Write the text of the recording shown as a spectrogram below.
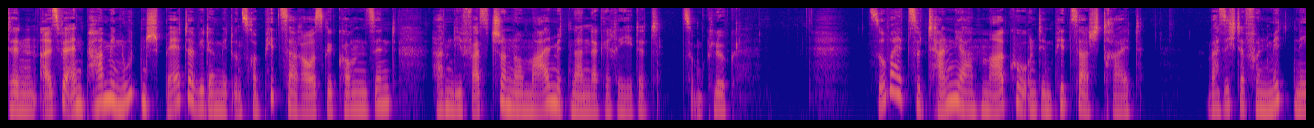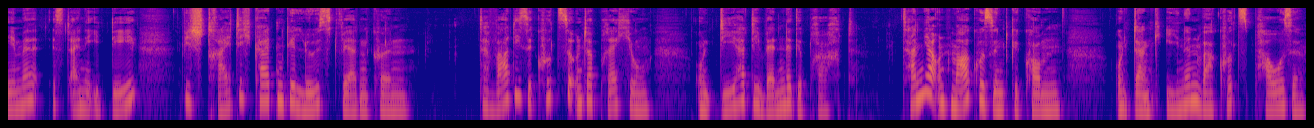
Denn als wir ein paar Minuten später wieder mit unserer Pizza rausgekommen sind, haben die fast schon normal miteinander geredet. Zum Glück. Soweit zu Tanja, Marco und dem Pizzastreit. Was ich davon mitnehme, ist eine Idee, wie Streitigkeiten gelöst werden können. Da war diese kurze Unterbrechung und die hat die Wende gebracht. Tanja und Marco sind gekommen und dank ihnen war kurz Pause.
